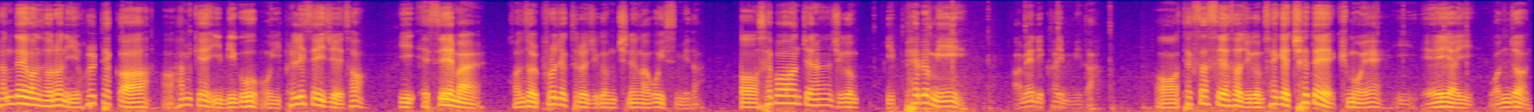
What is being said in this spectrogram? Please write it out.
현대건설은 이 홀텍과 어, 함께 이 미국 어, 이 펠리세이즈에서 이 SMR 건설 프로젝트를 지금 진행하고 있습니다. 어, 세 번째는 지금 이 페르미 아메리카입니다. 어, 텍사스에서 지금 세계 최대 규모의 이 AI 원전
